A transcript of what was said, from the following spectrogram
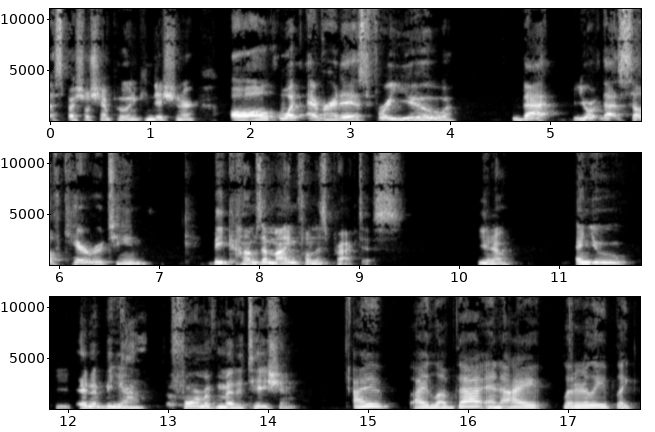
a special shampoo and conditioner all whatever it is for you that your that self-care routine becomes a mindfulness practice you know, and you and it becomes yeah. a form of meditation. I I love that, and I literally like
